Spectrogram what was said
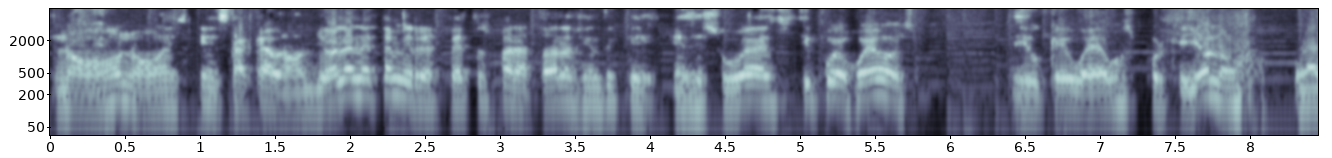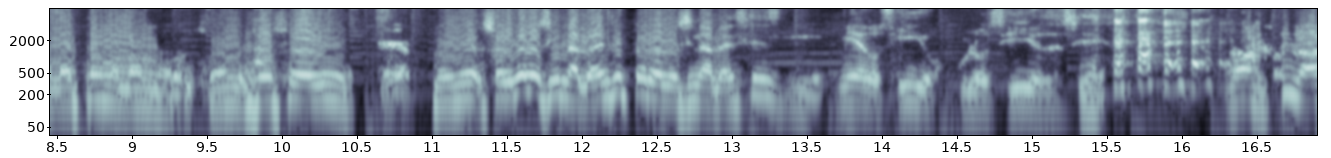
No, no, es que está cabrón. Yo la neta, mis respetos para toda la gente que, que se sube a este tipo de juegos Digo, qué huevos, porque yo no. La neta no mando. Yo, soy, soy de los sinaloenses, pero los sinaloenses miedosillos, culosillos, así. No, no,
